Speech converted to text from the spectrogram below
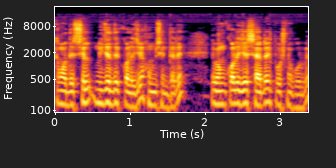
তোমাদের সেল, নিজেদের কলেজে হোম সেন্টারে এবং কলেজের স্যাররাই প্রশ্ন করবে।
